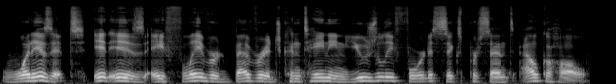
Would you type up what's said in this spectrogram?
What is it? It is a flavored beverage containing usually 4 to 6% alcohol.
